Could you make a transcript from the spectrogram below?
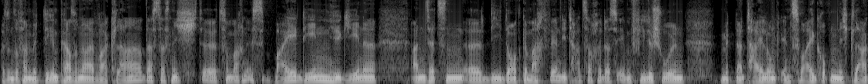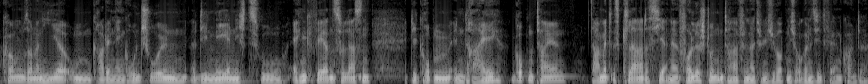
Also insofern mit dem Personal war klar, dass das nicht äh, zu machen ist. Bei den Hygieneansätzen, äh, die dort gemacht werden, die Tatsache, dass eben viele Schulen mit einer Teilung in zwei Gruppen nicht klarkommen, sondern hier, um gerade in den Grundschulen die Nähe nicht zu eng werden zu lassen, die Gruppen in drei Gruppen teilen. Damit ist klar, dass hier eine volle Stundentafel natürlich überhaupt nicht organisiert werden konnte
